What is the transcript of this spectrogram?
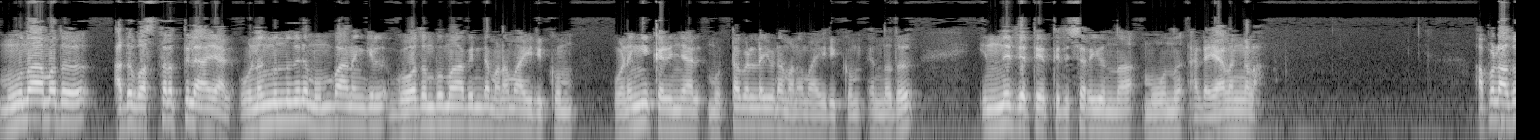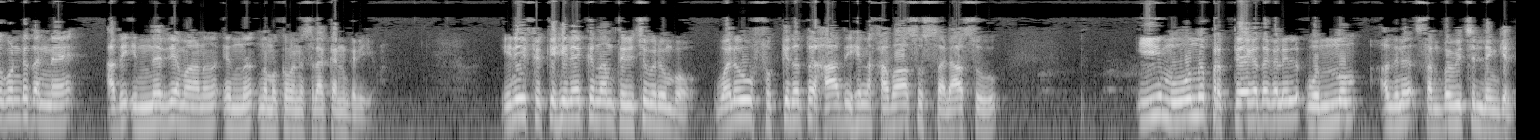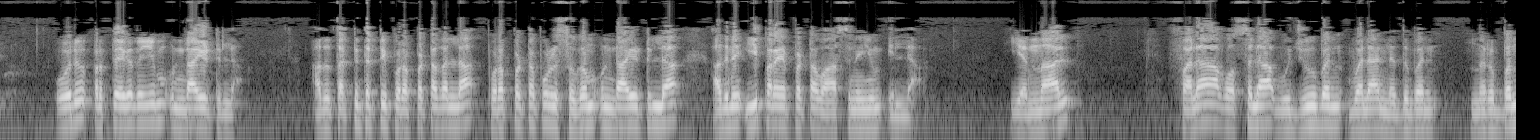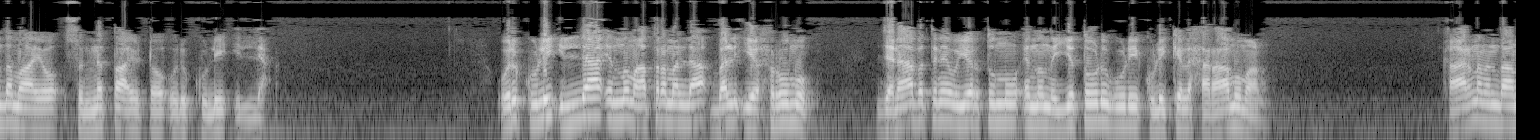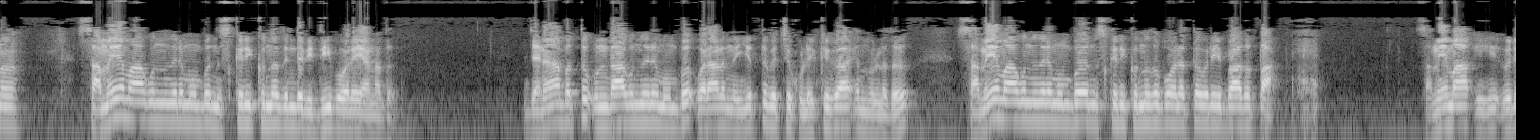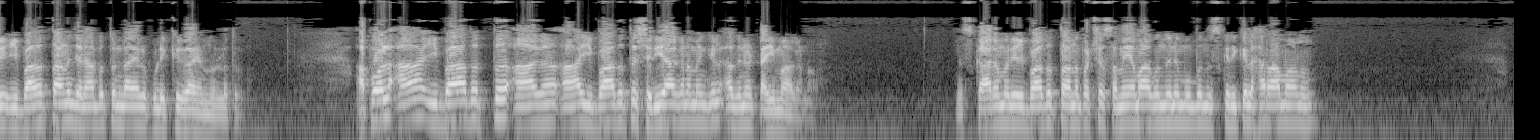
മൂന്നാമത് അത് വസ്ത്രത്തിലായാൽ ഉണങ്ങുന്നതിന് മുമ്പാണെങ്കിൽ ഗോതമ്പുമാവിന്റെ മണമായിരിക്കും ഉണങ്ങിക്കഴിഞ്ഞാൽ മുട്ടവെള്ളയുടെ മണമായിരിക്കും എന്നത് ഇന്നര്യത്തെ തിരിച്ചറിയുന്ന മൂന്ന് അടയാളങ്ങളാണ് അപ്പോൾ അതുകൊണ്ട് തന്നെ അത് ഇന്നര്യമാണ് എന്ന് നമുക്ക് മനസ്സിലാക്കാൻ കഴിയും. ഇനി ഫിക്കിഹിലേക്ക് നാം തിരിച്ചു വരുമ്പോ വലു ഫുക്കിദത്ത് ഹാദിഹിൽ ഹവാസു സലാസു ഈ മൂന്ന് പ്രത്യേകതകളിൽ ഒന്നും അതിന് സംഭവിച്ചില്ലെങ്കിൽ ഒരു പ്രത്യേകതയും ഉണ്ടായിട്ടില്ല. അത് തട്ടിത്തട്ടി പുറപ്പെട്ടതല്ല. പുറപ്പെട്ടപ്പോൾ സുഖം ഉണ്ടായിട്ടില്ല. അതിന് ഈ പറയപ്പെട്ട വാസനയും ഇല്ല. എന്നാൽ ഫല വസല വുജൂബൻ വല നെതുബൻ നിർബന്ധമായോ സുന്നത്തായിട്ടോ ഒരു കുളി ഇല്ല. ഒരു കുളി ഇല്ല എന്ന് മാത്രമല്ല ബൽ യഹ്റൂമു ജനാബത്തിനെ ഉയർത്തുന്നു എന്ന നെയ്യത്തോടുകൂടി കുളിക്കൽ ഹറാമുമാണ്. കാരണം എന്താണ് സമയമാകുന്നതിന് മുമ്പ് നിസ്കരിക്കുന്നതിന്റെ വിധി പോലെയാണത്. ജനാപത്ത് ഉണ്ടാകുന്നതിന് മുമ്പ് ഒരാൾ നെയ്യത്ത് വെച്ച് കുളിക്കുക എന്നുള്ളത് സമയമാകുന്നതിന് മുമ്പ് നിസ്കരിക്കുന്നത് പോലത്തെ ഒരു ഇബാദത്താണ് സമയമാ ഒരു ഇബാദത്താണ് ജനാപത്തുണ്ടായാൽ കുളിക്കുക എന്നുള്ളത്. അപ്പോൾ ആ ഇബാദത്ത് ആ ഇബാദത്ത് ശരിയാകണമെങ്കിൽ അതിന് ടൈം ആകണം നിസ്കാരം ഒരു ഇബാദത്താണ് പക്ഷെ സമയമാകുന്നതിന് മുമ്പ് നിസ്കരിക്കൽ ഹറാമാണ്.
